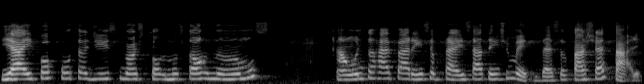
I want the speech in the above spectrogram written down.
e aí, por conta disso, nós to nos tornamos a única referência para esse atendimento, dessa faixa etária.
